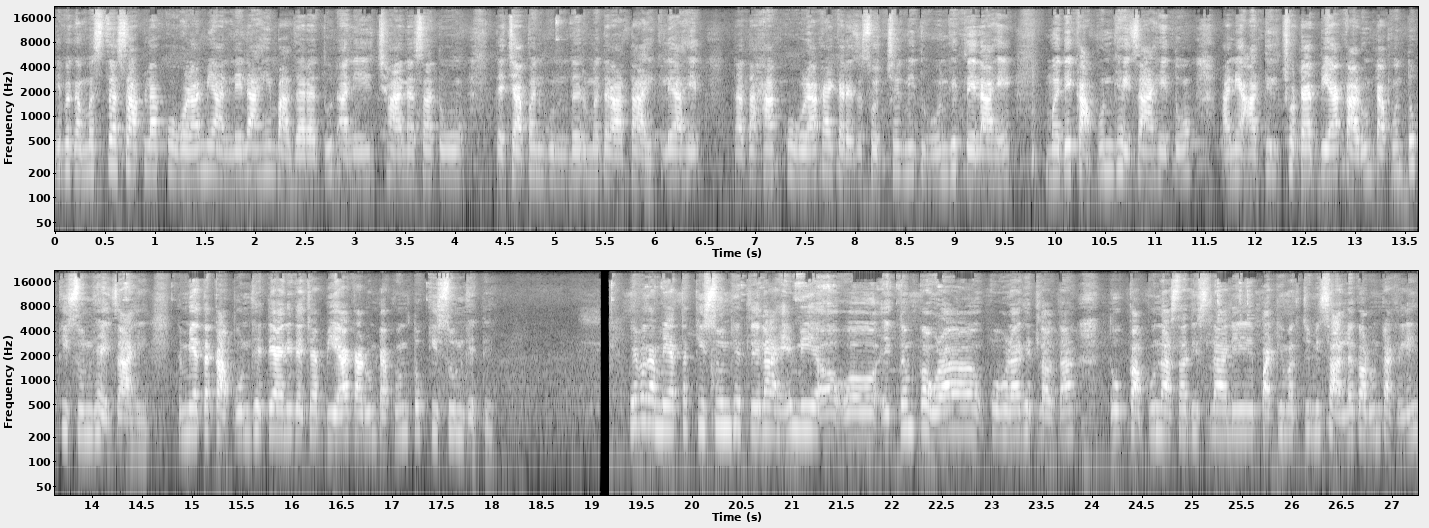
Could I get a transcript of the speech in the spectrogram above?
हे बघा मस्त असा आपला कोहळा मी आणलेला आहे बाजारातून आणि छान असा तो त्याचे आपण गुणधर्म तर आता ऐकले आहेत. तर आता हा कोहळा काय करायचा? स्वच्छ मी धुवून घेतलेला आहे. मध्ये कापून घ्यायचा आहे तो आणि आतील छोट्या बिया काढून टाकून तो किसून घ्यायचा आहे. तर मी आता कापून घेते आणि त्याच्या बिया काढून टाकून तो किसून घेते. हे बघा मी आता किसून घेतलेला आहे. मी एकदम कवळा कोहळा घेतला होता. तो कापून असा दिसला आणि पाठीमागची मी सालं काढून टाकली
